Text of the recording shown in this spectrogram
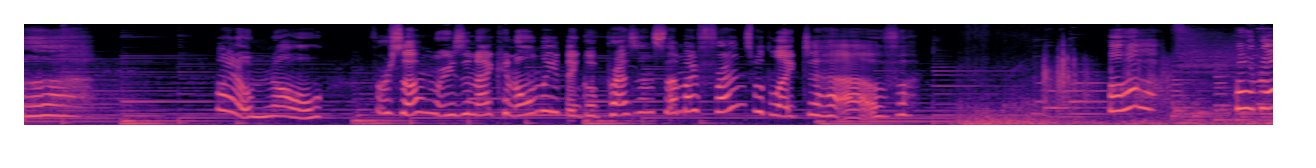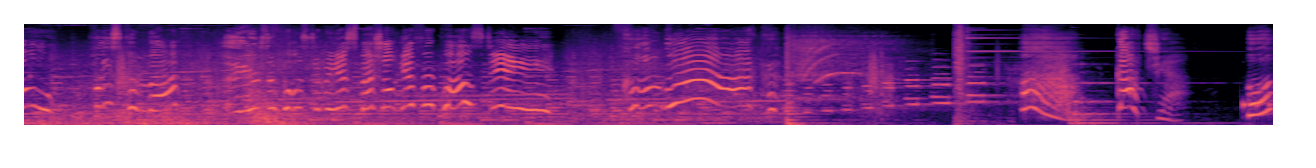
Uh, I don't know. For some reason, I can only think of presents that my friends would like to have. Ah! Oh no! Please come back! You're supposed to be a special gift for Posty! Gotcha! Huh?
